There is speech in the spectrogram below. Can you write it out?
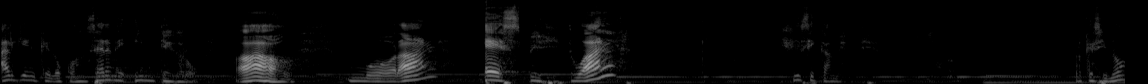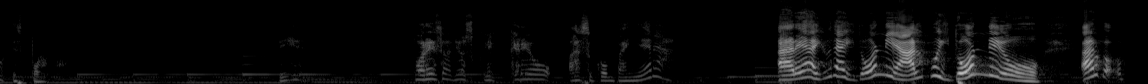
Alguien que lo conserve íntegro. Moral, espiritual físicamente. Porque si no, es polvo. Fíjese. Por eso Dios creó a su compañera. Haré ayuda idónea, algo idóneo. Algo,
